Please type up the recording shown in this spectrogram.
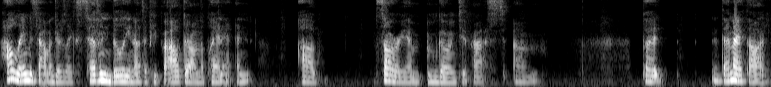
how lame is that when there's like 7 billion other people out there on the planet? And, uh, sorry, I'm, I'm going too fast. Um, but then I thought,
